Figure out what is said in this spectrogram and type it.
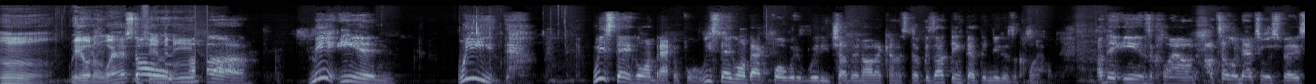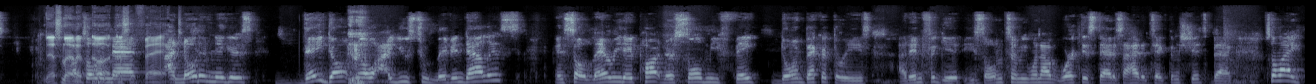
Mm. Wait, hold on. What happened so, with him and Ian? uh, me and Ian, we we stay going back and forth. We stay going back and forth with, with each other and all that kind of stuff because I think that the nigga's a clown. I think Ian's a clown. I'll tell him that to his face. That's not I a thought. him That's a fact. I know them niggas. They don't know I used to live in Dallas. And so Larry, their partner, sold me fake Doernbecher threes. I didn't forget. He sold them to me when I worked his status. I had to take them shits back. So like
